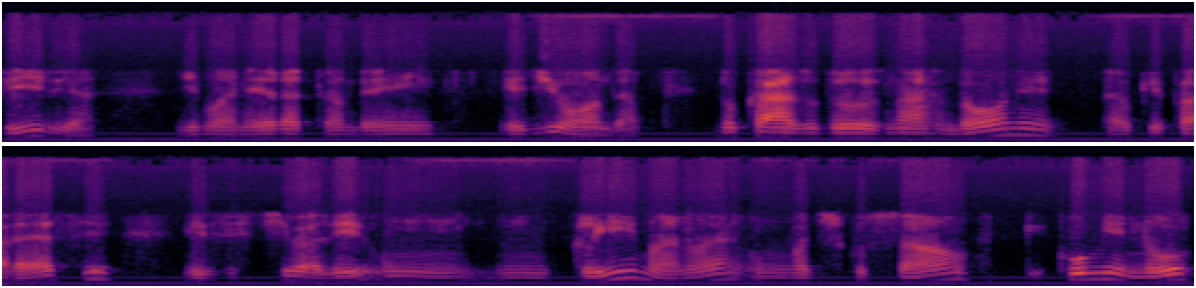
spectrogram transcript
filha de maneira também hedionda. No caso dos Nardoni, é o que parece, existiu ali um, um clima, não é? uma discussão que culminou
